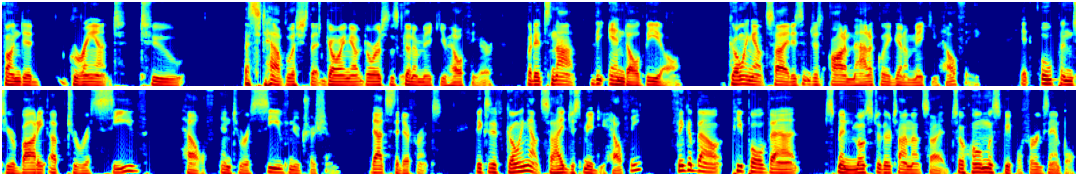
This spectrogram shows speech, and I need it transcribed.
funded grant to establish that going outdoors is going to make you healthier. But it's not the end all be all. Going outside isn't just automatically going to make you healthy. It opens your body up to receive health and to receive nutrition. That's the difference. Because if going outside just made you healthy, think about people that spend most of their time outside. So homeless people, for example,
